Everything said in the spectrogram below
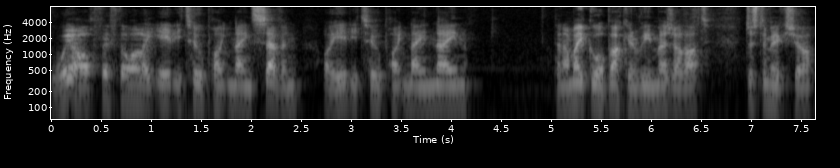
way off if they were like 82.97 or 82.99 then I might go back and remeasure that just to make sure.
